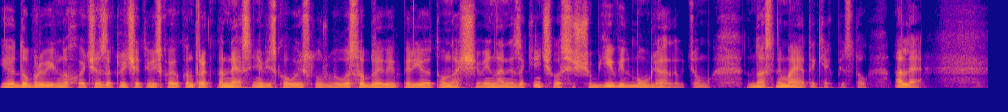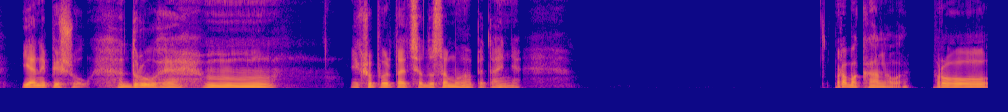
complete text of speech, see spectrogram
і добровільно хоче заключити військовий контракт на несення військової служби в особливий період, у нас ще війна не закінчилася, щоб її відмовляли в цьому. У нас немає таких підстав. Але я не пішов. Друге, якщо повертатися до самого питання. Про Баканова, про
